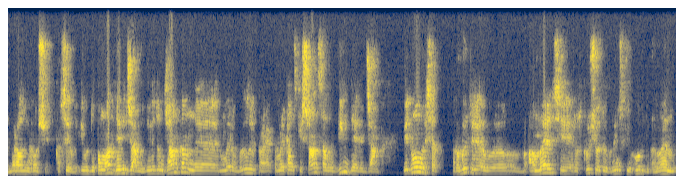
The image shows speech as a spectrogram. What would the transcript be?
збирали гроші, косили. І от допомагав Девід Джанк. З Девідом Джанком е, ми робили проект Американський шанс, але він, Девід Джанк, відмовився робити е, в Америці, розкручувати український гурт Глем.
